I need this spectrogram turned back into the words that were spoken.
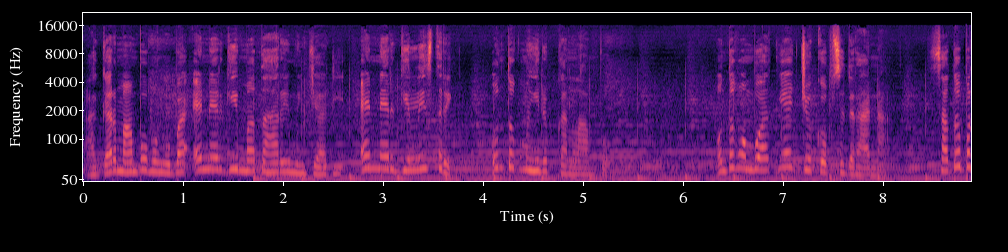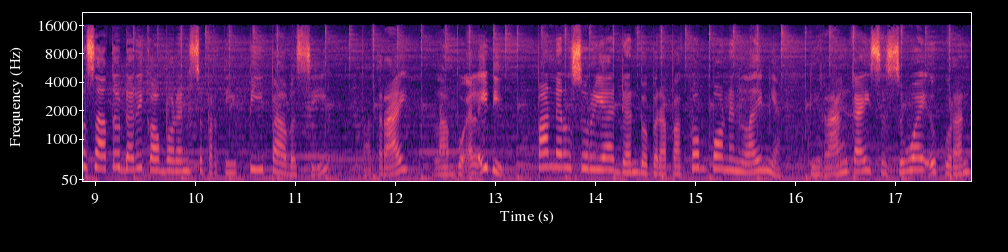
agar mampu mengubah energi matahari menjadi energi listrik untuk menghidupkan lampu. Untuk membuatnya cukup sederhana. Satu persatu dari komponen seperti pipa besi, baterai, lampu LED, panel surya, dan beberapa komponen lainnya dirangkai sesuai ukuran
